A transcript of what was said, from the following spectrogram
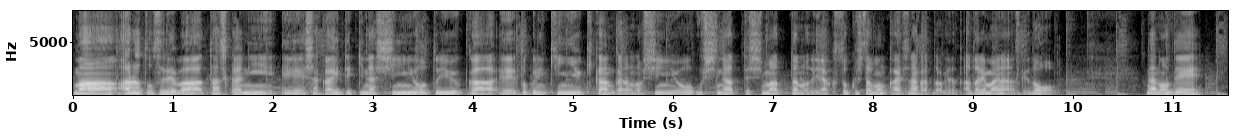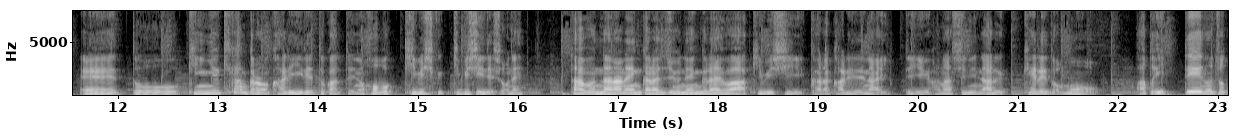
まああるとすれば確かに、えー、社会的な信用というか、えー、特に金融機関からの信用を失ってしまったので約束したもん返せなかったわけだと当たり前なんですけどなので、えー、っと金融機関からの借り入れとかっていうのはほぼ厳しく厳しいでしょうね。多分7年から10年ぐらいは厳しいから借りれないっていう話になるけれどもあと一定のちょっ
